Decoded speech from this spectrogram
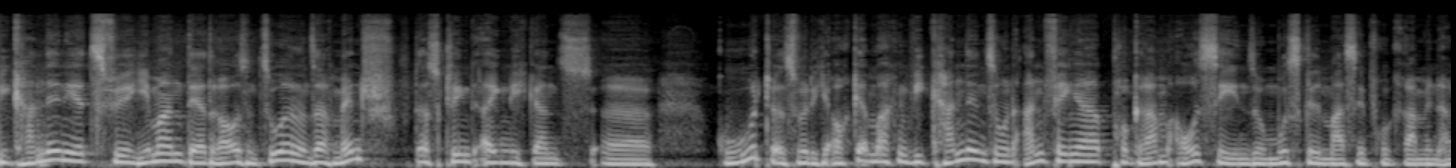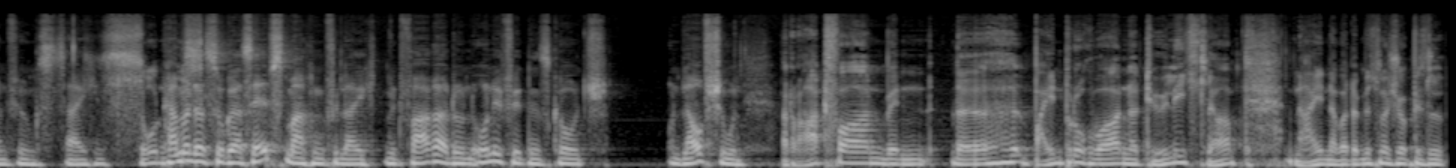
Wie kann denn jetzt für jemand, der draußen zuhört und sagt, Mensch, das klingt eigentlich ganz äh, gut, das würde ich auch gerne machen. Wie kann denn so ein Anfängerprogramm aussehen, so ein Muskelmasseprogramm in Anführungszeichen? So kann man das sogar selbst machen, vielleicht mit Fahrrad und ohne Fitnesscoach? Und Laufschuhen. Radfahren, wenn der Beinbruch war, natürlich, klar. Nein, aber da müssen wir schon ein bisschen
